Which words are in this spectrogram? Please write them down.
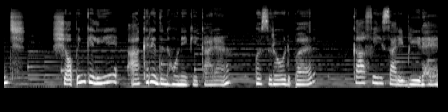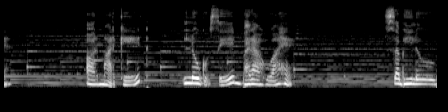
आज शॉपिंग के लिए आखिरी दिन होने के कारण उस रोड पर काफ़ी सारी भीड़ है और मार्केट लोगों से भरा हुआ है। सभी लोग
